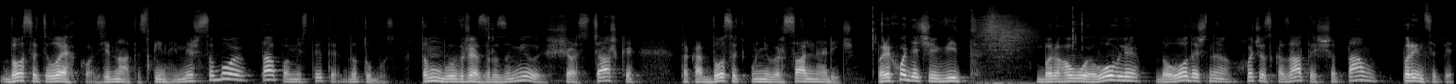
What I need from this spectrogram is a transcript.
Досить легко з'єднати спінги між собою та помістити до тубусу. Тому ви вже зрозуміли, що стяжки така досить універсальна річ. Переходячи від берегової ловлі до лодочної, хочу сказати, що там, в принципі,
